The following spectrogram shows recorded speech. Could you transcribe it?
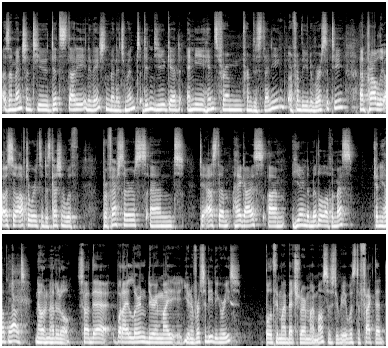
As I mentioned, you did study innovation management. Didn't you get any hints from from the studying or from the university, and probably also afterwards in discussion with professors and to ask them, "Hey guys, I'm here in the middle of a mess. Can you help me out?" No, not at all. So the what I learned during my university degrees, both in my bachelor and my master's degree, was the fact that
